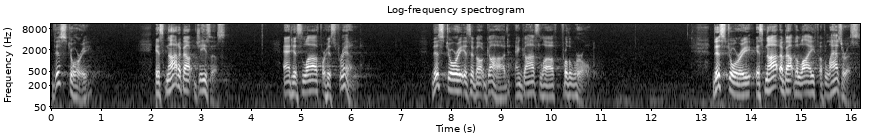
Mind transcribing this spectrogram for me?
This story is not about Jesus and his love for his friend. This story is about God and God's love for the world. This story is not about the life of Lazarus,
